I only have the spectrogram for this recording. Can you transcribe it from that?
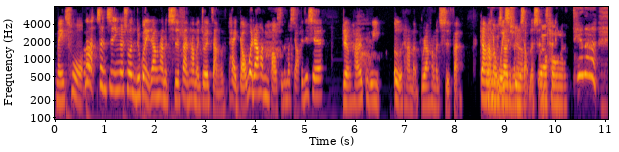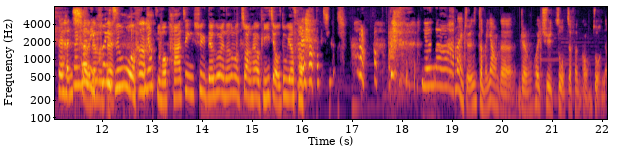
没错。那甚至应该说，如果你让他们吃饭，他们就会长得太高。为了让他们保持那么小，这些人还会故意饿他们，不让他们吃饭。让他们维持这么小的身材，天哪！对，很扯。你会一直问，要怎么爬进去？德国人都那么壮，还有啤酒肚，要怎么爬进去？天哪！那你觉得是怎么样的人会去做这份工作呢？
